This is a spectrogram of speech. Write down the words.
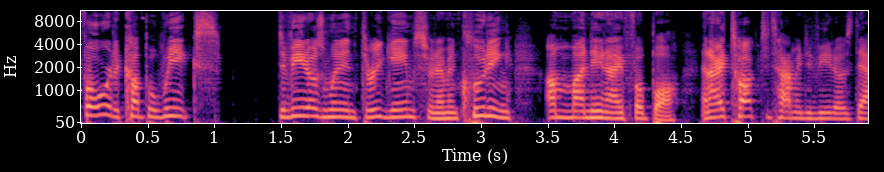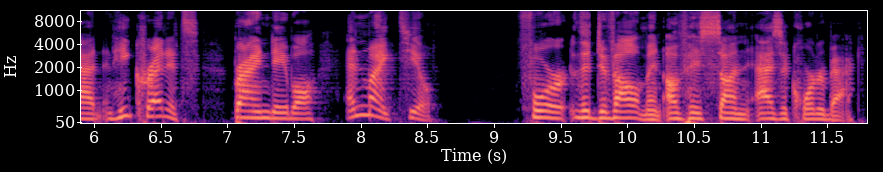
forward a couple weeks. DeVito's winning three games for them, including on Monday Night Football. And I talked to Tommy DeVito's dad, and he credits Brian Daboll and Mike Teal for the development of his son as a quarterback.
